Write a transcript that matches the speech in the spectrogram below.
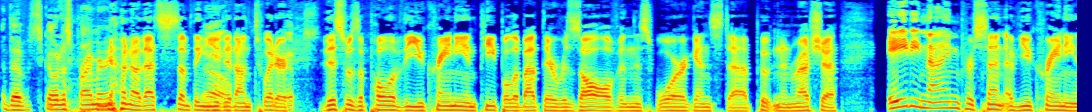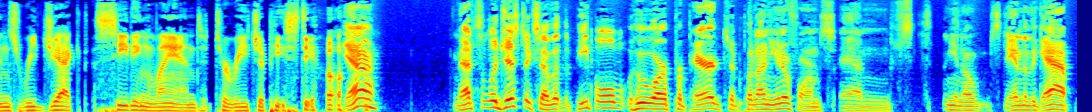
the SCOTUS primary? No, no, that's something oh. you did on Twitter. Oops. This was a poll of the Ukrainian people about their resolve in this war against uh, Putin and Russia. 89% of Ukrainians reject ceding land to reach a peace deal. yeah. That's the logistics of it. The people who are prepared to put on uniforms and, you know, stand in the gap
